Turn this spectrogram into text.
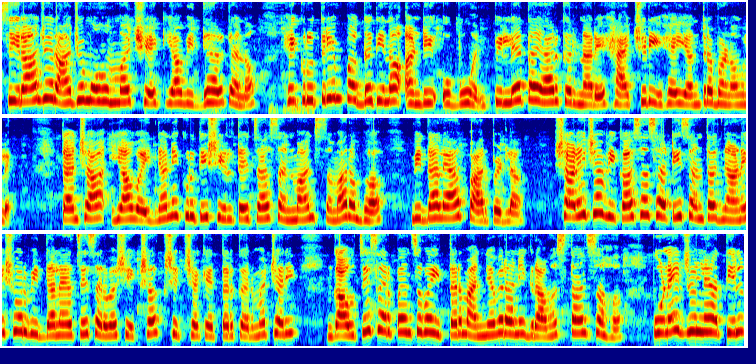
सिराज राज मोहम्मद शेख या विद्यार्थ्यानं हे कृत्रिम पद्धतीनं अंडी उबवून पिल्ले तयार करणारे हॅचरी हे यंत्र बनवले. त्यांच्या या वैज्ञानिक कृतिशीलतेचा सन्मान समारंभ विद्यालयात पार पडला. शाळेच्या विकासासाठी संत ज्ञानेश्वर विद्यालयाचे सर्व शिक्षक शिक्षकेतर कर्मचारी गावचे सरपंच व इतर मान्यवर आणि ग्रामस्थांसह पुणे जिल्ह्यातील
